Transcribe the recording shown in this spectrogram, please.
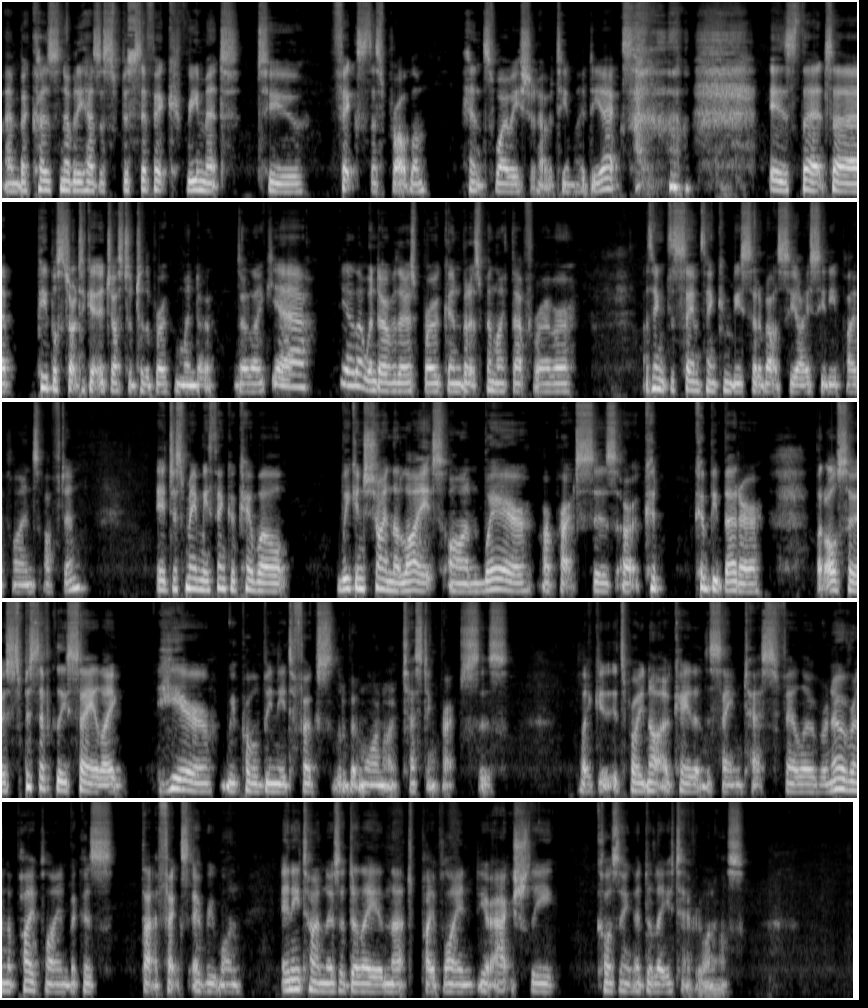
And because nobody has a specific remit to fix this problem, hence why we should have a team like DX, is that uh, people start to get adjusted to the broken window. They're like, yeah, yeah, that window over there is broken, but it's been like that forever. I think the same thing can be said about CI CD pipelines often. It just made me think, okay, well, we can shine the light on where our practices are could could be better, but also specifically say like here we probably need to focus a little bit more on our testing practices like it's probably not okay that the same tests fail over and over in the pipeline because that affects everyone. Anytime there's a delay in that pipeline, you're actually causing a delay to everyone else.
